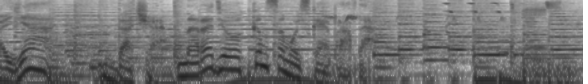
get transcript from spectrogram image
Моя дача на радио Комсомольская правда.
